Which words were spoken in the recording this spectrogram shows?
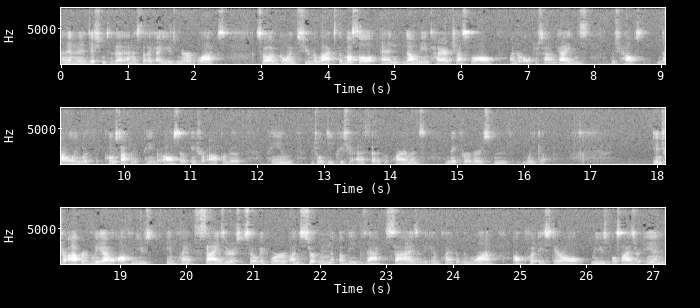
And then in addition to that anesthetic, I use nerve blocks. So I'm going to relax the muscle and numb the entire chest wall under ultrasound guidance, which helps not only with postoperative pain, but also intraoperative pain, which will decrease your anesthetic requirements and make for a very smooth wake up. Intraoperatively, I will often use implant sizers. So if we're uncertain of the exact size of the implant that we want, I'll put a sterile reusable sizer in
